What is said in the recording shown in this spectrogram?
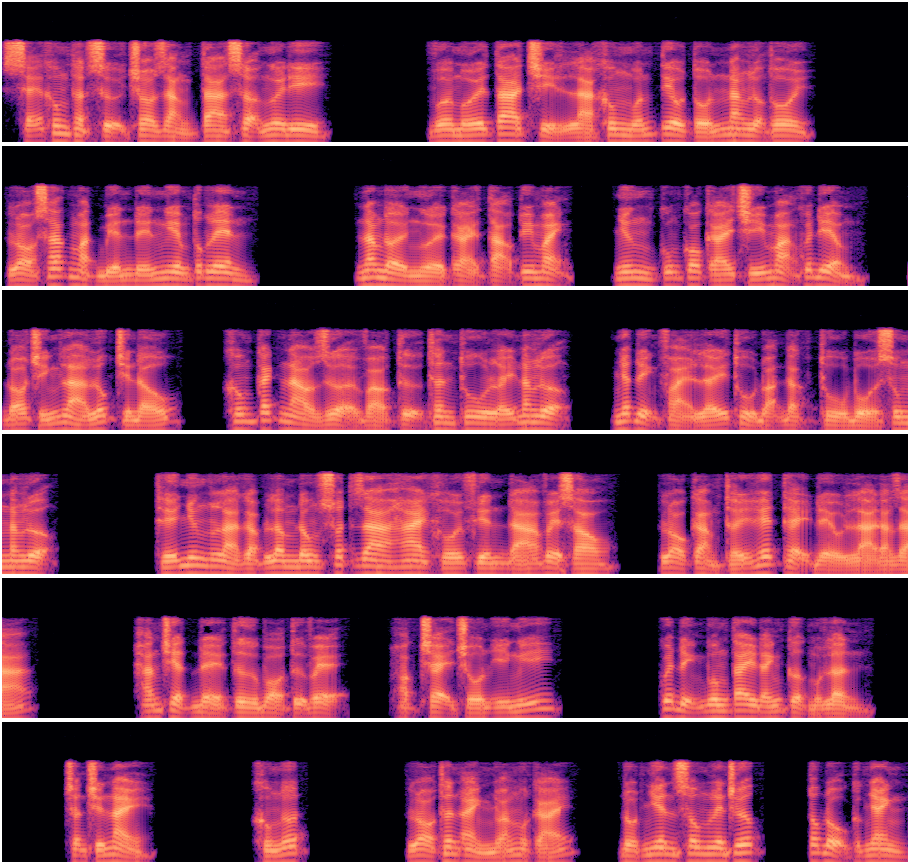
Sẽ không thật sự cho rằng ta sợ ngươi đi. Vừa mới ta chỉ là không muốn tiêu tốn năng lượng thôi. Lò sắc mặt biến đến nghiêm túc lên. Năm đời người cải tạo tuy mạnh, nhưng cũng có cái trí mạng khuyết điểm, đó chính là lúc chiến đấu, không cách nào dựa vào tự thân thu lấy năng lượng, nhất định phải lấy thủ đoạn đặc thù bổ sung năng lượng. Thế nhưng là gặp lâm đông xuất ra hai khối phiến đá về sau lò cảm thấy hết thảy đều là đáng giá. Hắn triệt để từ bỏ tự vệ, hoặc chạy trốn ý nghĩ. Quyết định buông tay đánh cược một lần. Trận chiến này, không nớt lò thân ảnh đoán một cái, đột nhiên xông lên trước, tốc độ cực nhanh,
